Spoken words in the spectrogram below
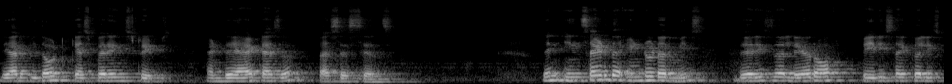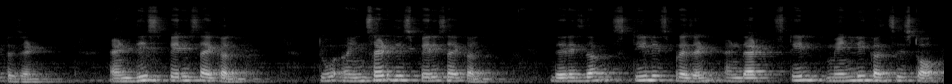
they are without casparian strips and they act as a passage cells then inside the endodermis there is a layer of pericycle is present. And this pericycle to uh, inside this pericycle there is the stele is present and that stele mainly consists of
